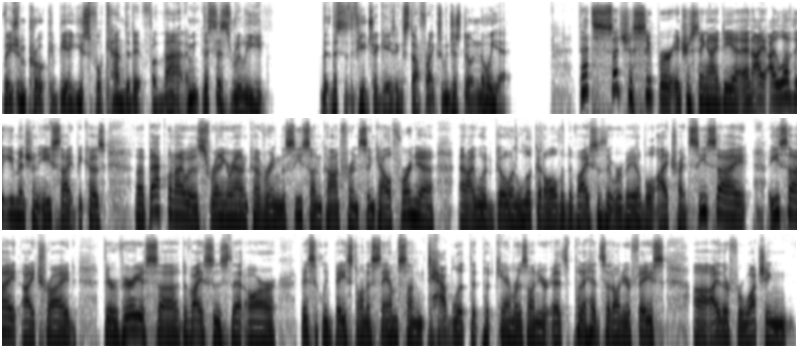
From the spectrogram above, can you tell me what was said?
Vision Pro could be a useful candidate for that. I mean, this is really this is the future gazing stuff, right? Because we just don't know yet. That's such a super interesting idea. And I, I love that you mentioned eSight because uh, back when I was running around covering the CSUN conference in California, and I would go and look at all the devices that were available, I tried CSight, eSight, I tried, there are various uh, devices that are basically based on a Samsung tablet that put cameras on your, it's put a headset on your face, uh, either for watching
